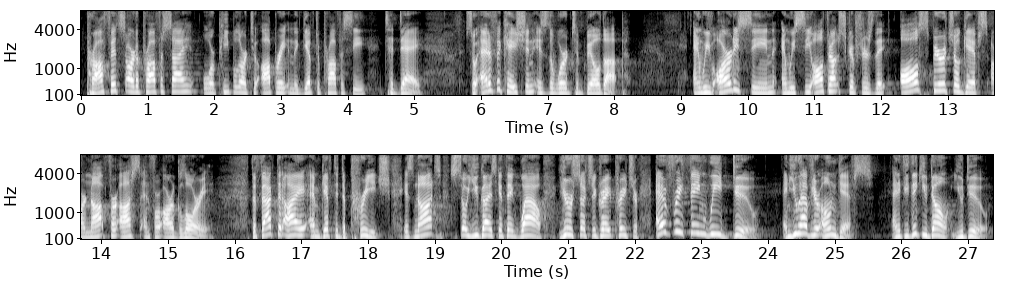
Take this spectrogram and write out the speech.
prophets are to prophesy or people are to operate in the gift of prophecy today. So, edification is the word to build up. And we've already seen, and we see all throughout scriptures, that all spiritual gifts are not for us and for our glory. The fact that I am gifted to preach is not so you guys can think, wow, you're such a great preacher. Everything we do, and you have your own gifts, and if you think you don't, you do.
